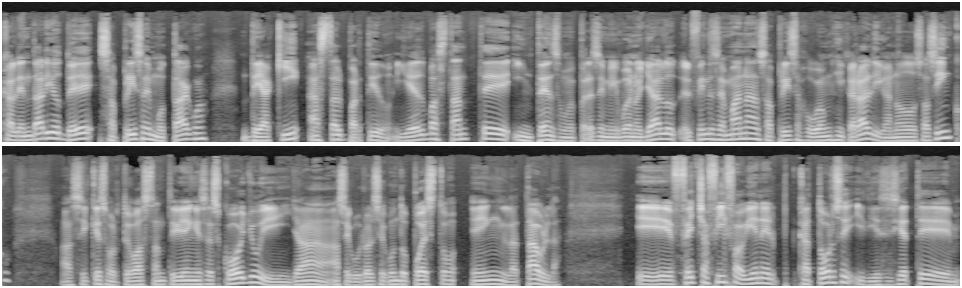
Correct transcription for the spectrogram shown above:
calendario de Saprisa y Motagua de aquí hasta el partido. Y es bastante intenso, me parece a mí. Bueno, ya el fin de semana Saprisa jugó en Jicaral y ganó 2 a 5. Así que sorteó bastante bien ese escollo y ya aseguró el segundo puesto en la tabla. Eh, fecha FIFA viene el 14 y 17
